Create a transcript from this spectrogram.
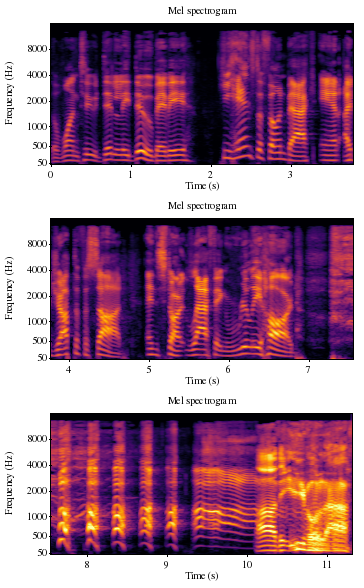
The one, two, diddly do, baby. He hands the phone back, and I drop the facade and start laughing really hard. Ah, the evil laugh.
